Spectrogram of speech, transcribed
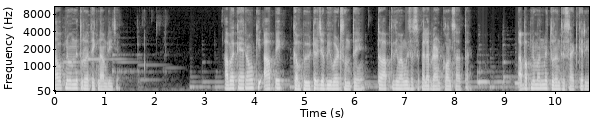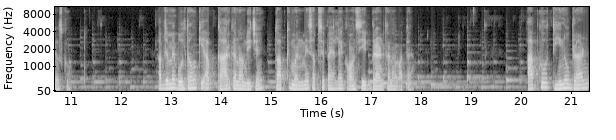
आप अपने मन में तुरंत एक नाम लीजिए। अब मैं कह रहा हूँ कि आप एक कंप्यूटर जब भी वर्ड सुनते हैं तो आपके दिमाग में सबसे पहला ब्रांड कौन सा आता है? आप अपने मन में तुरंत रिसाइड करिए उसको। अब जब मैं बोलता हूँ कि आप कार का नाम लीजिए तो आपके मन में सबसे पहले कौन सी एक ब्रांड का नाम आता है? आपको तीनों ब्रांड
